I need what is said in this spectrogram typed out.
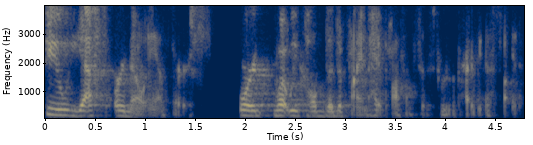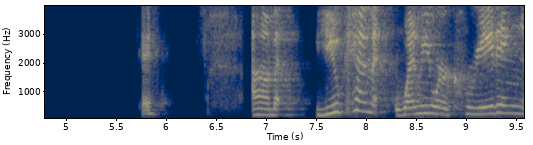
to yes or no answers, or what we call the defined hypothesis from the previous slide. Okay. Um, you can, when you are creating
